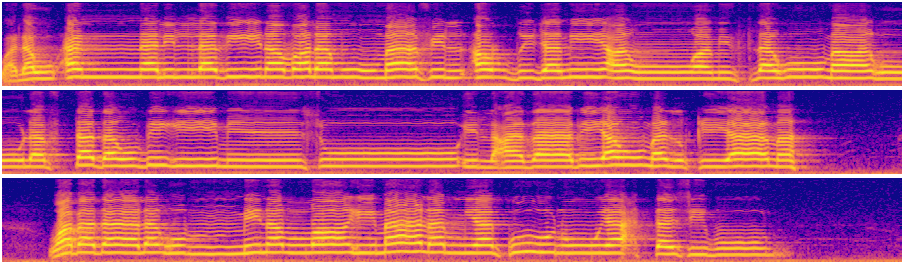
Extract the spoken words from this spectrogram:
وَلَوْ أَنَّ لِلَّذِينَ ظَلَمُوا مَا فِي الْأَرْضِ جَمِيعًا وَمِثْلَهُ مَعَهُ لَافْتَدَوْا بِهِ مِنْ سُوءِ الْعَذَابِ يَوْمَ الْقِيَامَةِ وَبَدَا لَهُم مِّنَ اللَّهِ مَا لَمْ يَكُونُوا يَحْتَسِبُونَ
